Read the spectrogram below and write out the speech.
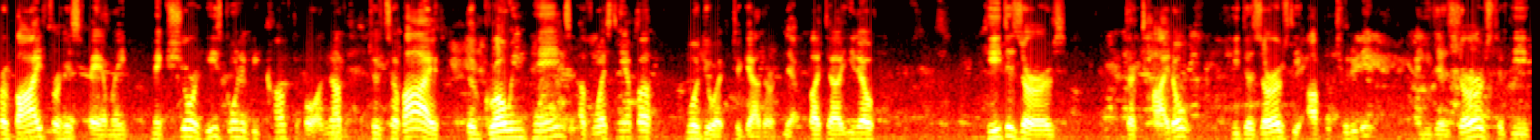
provide for his family, make sure he's going to be comfortable enough to survive the growing pains of West Tampa. We'll do it together. Yeah. But uh, you know, he deserves the title, he deserves the opportunity, and he deserves to be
